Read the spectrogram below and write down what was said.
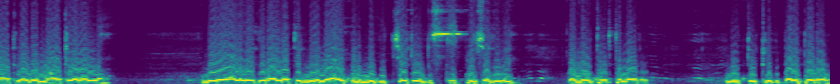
మాట్లాడే మాటల వల్ల మీ వాళ్ళ దగ్గర లేకపోతే మీ నాయకులు మీకు ఇచ్చేటువంటి స్క్రిప్ట్లు చదివి మమ్మల్ని పెడుతున్నారు మీ తిట్లకు భయపడడం.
